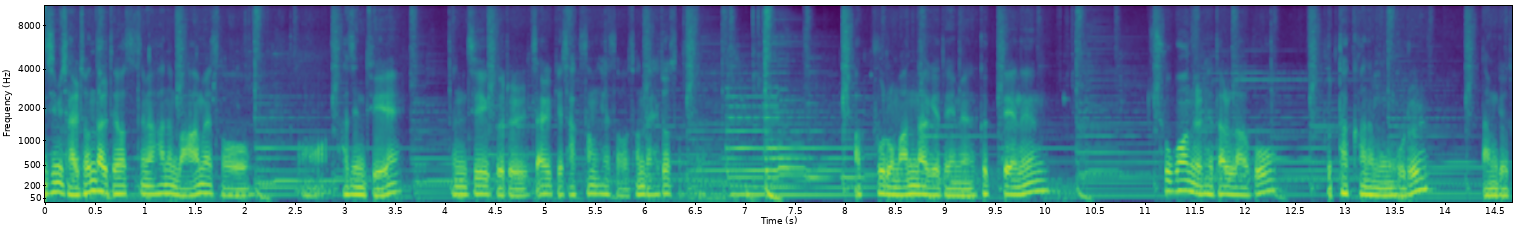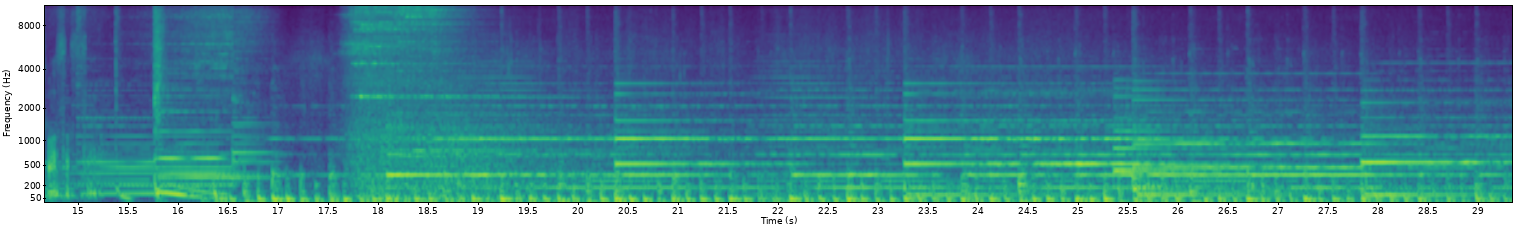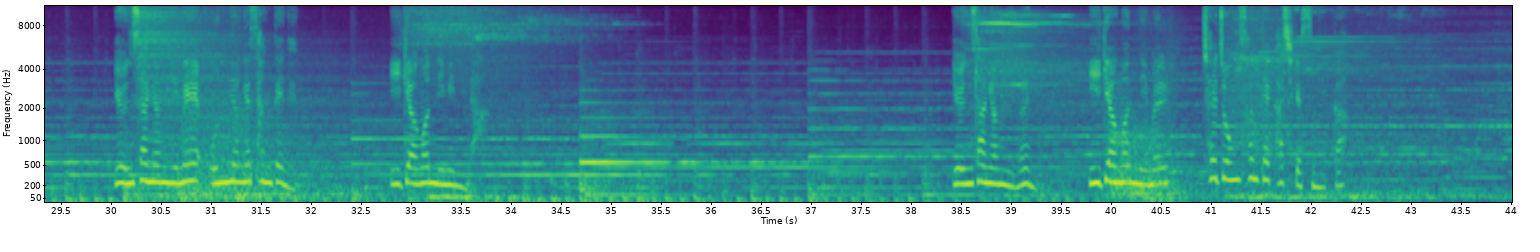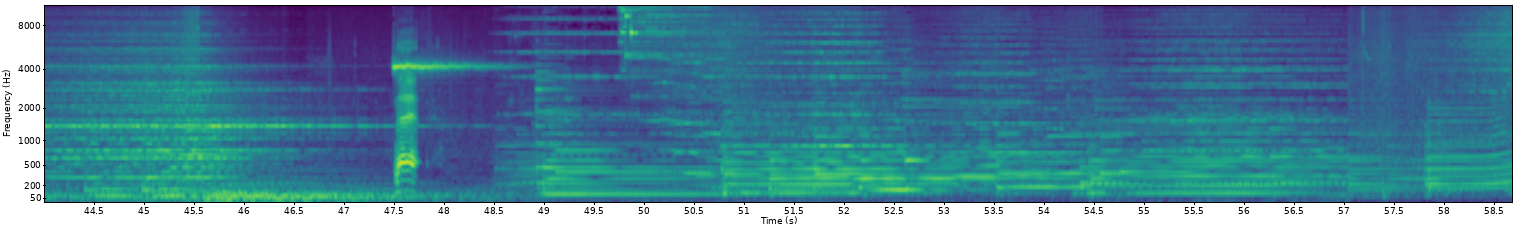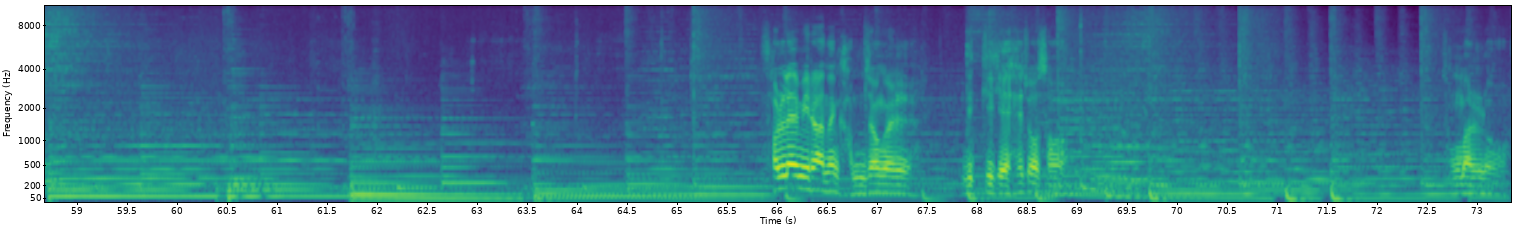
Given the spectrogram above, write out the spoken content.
진심이 잘 전달되었으면 하는 마음에서 어, 사진 뒤에 편지 글을 짧게 작성해서 전달해줬었어요. 앞으로 만나게 되면 그때는 축원을 해달라고 부탁하는 문구를 남겨두었었어요. 윤상영님의 운명의 상대는 이경원님입니다. 윤상영님은 이경원님을 최종 선택하시겠습니까? 네. 설렘이라는 감정을 느끼게 해줘서 정말로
